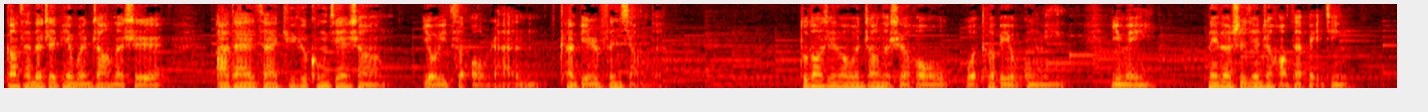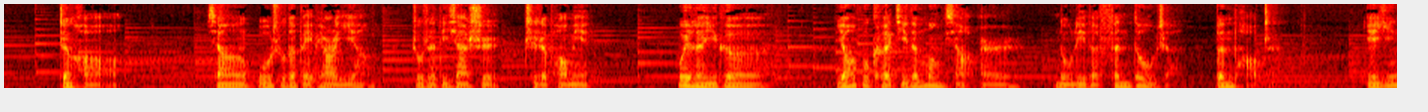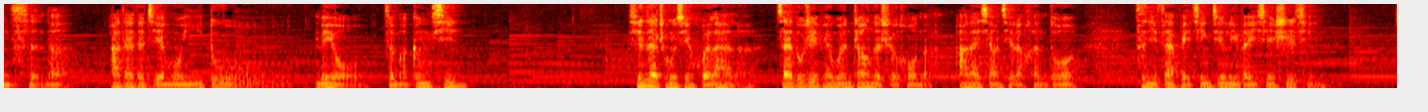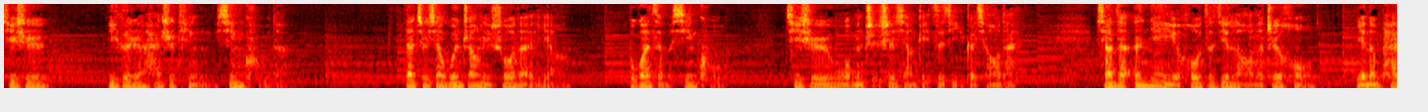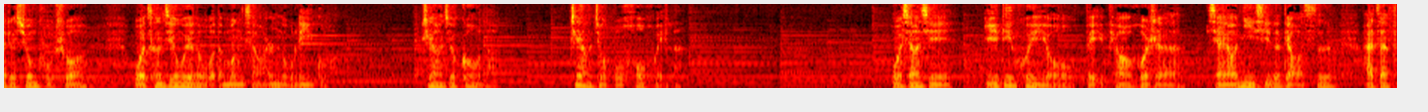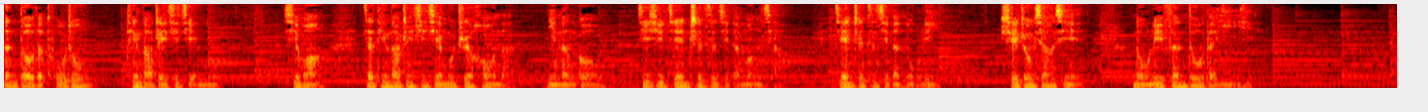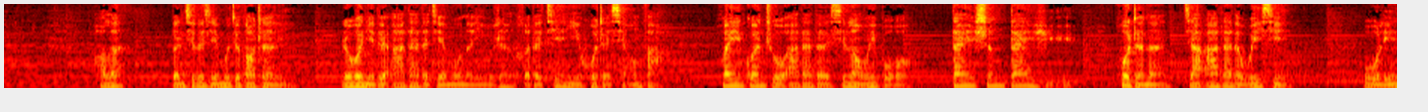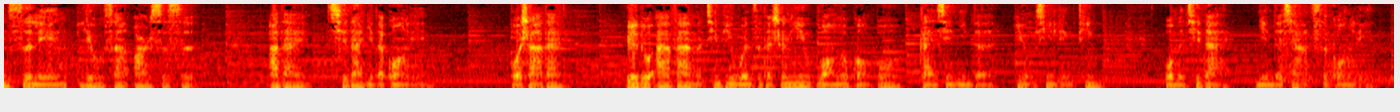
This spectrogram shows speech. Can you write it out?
刚才的这篇文章呢是。阿呆在 QQ 空间上有一次偶然看别人分享的，读到这段文章的时候，我特别有共鸣，因为那段时间正好在北京，正好像无数的北漂一样，住着地下室，吃着泡面，为了一个遥不可及的梦想而努力的奋斗着、奔跑着，也因此呢，阿呆的节目一度。没有怎么更新。现在重新回来了，在读这篇文章的时候呢，阿呆想起了很多自己在北京经历的一些事情。其实，一个人还是挺辛苦的。但就像文章里说的一样，不管怎么辛苦，其实我们只是想给自己一个交代，想在 N 年以后自己老了之后，也能拍着胸脯说：“我曾经为了我的梦想而努力过。”这样就够了。这样就不后悔了。我相信一定会有北漂或者想要逆袭的屌丝，还在奋斗的途中听到这期节目。希望在听到这期节目之后呢，你能够继续坚持自己的梦想，坚持自己的努力，始终相信努力奋斗的意义。好了，本期的节目就到这里。如果你对阿呆的节目呢有任何的建议或者想法，欢迎关注阿呆的新浪微博“呆声呆语”，或者呢加阿呆的微信“五零四零六三二四四”。阿呆期待你的光临，我是阿呆，阅读 FM，倾听文字的声音，网络广播，感谢您的用心聆听，我们期待您的下次光临。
